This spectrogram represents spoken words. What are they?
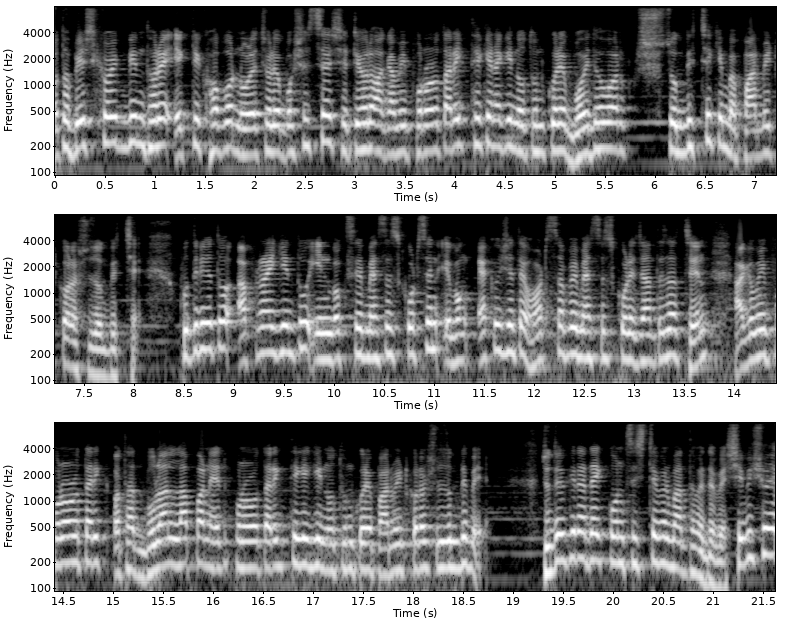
গত বেশ কয়েকদিন ধরে একটি খবর নড়ে চড়ে বসেছে, সেটি হলো আগামী পনেরো তারিখ থেকে নাকি নতুন করে বৈধ হওয়ার সুযোগ দিচ্ছে কিংবা পারমিট করার সুযোগ দিচ্ছে। প্রতিনিয়ত আপনারাই কিন্তু ইনবক্সে মেসেজ করছেন এবং একই সাথে হোয়াটসঅ্যাপে মেসেজ করে জানতে চাচ্ছেন, আগামী পনেরো তারিখ অর্থাৎ বুলান লাপানের পনেরো তারিখ থেকে কি নতুন করে পারমিট করার সুযোগ দেবে? যদিও কিনা দেয় কোন সিস্টেমের মাধ্যমে দেবে। সে বিষয়ে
